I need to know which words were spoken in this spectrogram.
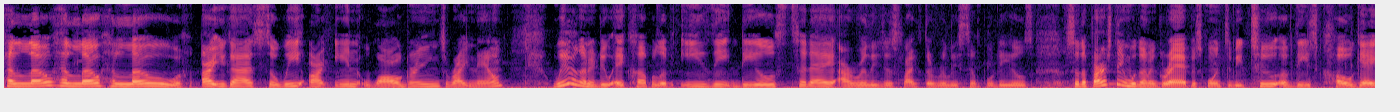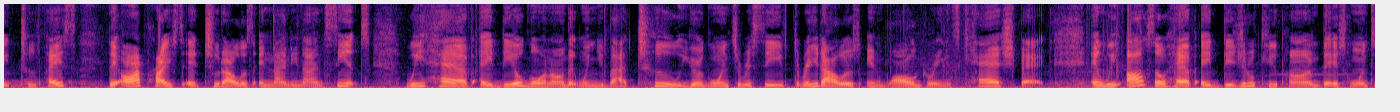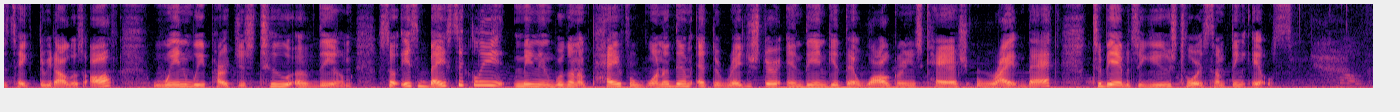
Hello, hello, hello. All right, you guys. So we are in Walgreens right now. We are going to do a couple of easy deals today. I really just like the really simple deals. So the first thing we're going to grab is going to be two of these Colgate toothpaste. They are priced at $2.99. We have a deal going on that when you buy two, you're going to receive $3 in Walgreens cash back. And we also have a digital coupon that is going to take $3 off when we purchase two of them. So it's basically meaning we're going to pay for one of them at the register and then get that Walgreens cash right back to be able to use towards something else.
